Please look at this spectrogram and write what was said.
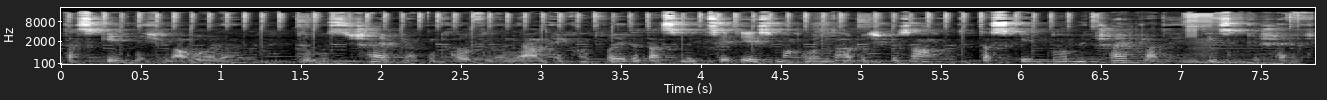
Das geht nicht mehr ohne. Du musst Schallplatten kaufen. Und Jan Eckert wollte das mit CDs machen und da habe ich gesagt, das geht nur mit Schallplatte in diesem Geschäft.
